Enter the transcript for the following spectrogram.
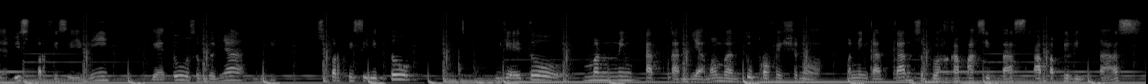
Jadi supervisi ini yaitu sebetulnya gini. Supervisi itu dia itu meningkatkan ya membantu profesional, meningkatkan sebuah kapasitas, kapabilitas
